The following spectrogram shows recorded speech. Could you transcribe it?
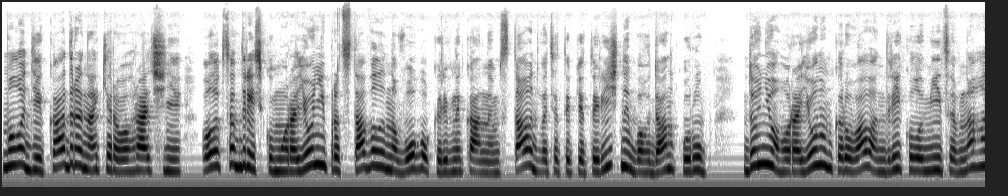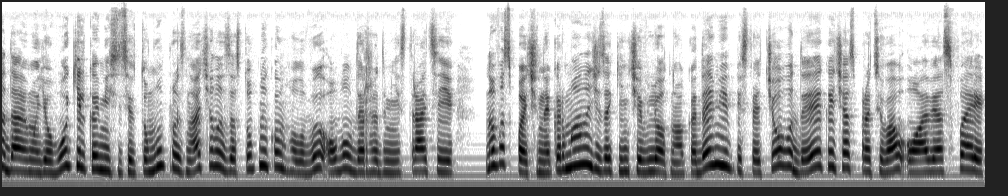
Молоді кадри на Кіровоградщині в Олександрійському районі представили нового керівника ним став 25-річний Богдан Куруб. До нього районом керував Андрій Коломійцев. Нагадаємо, його кілька місяців тому призначили заступником голови облдержадміністрації. Новоспечений керманич закінчив льотну академію, після чого деякий час працював у авіасфері.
